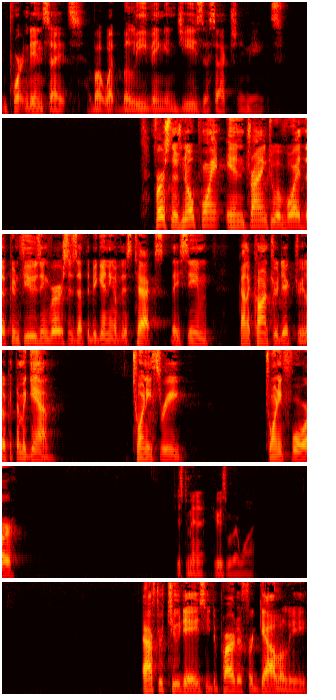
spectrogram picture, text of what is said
important insights about what believing in Jesus actually means. First, there's no point in trying to avoid the confusing verses at the beginning of this text. They seem kind of contradictory. Look at them again 23, 24. Just a minute. Here's what I want. After two days, he departed for Galilee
